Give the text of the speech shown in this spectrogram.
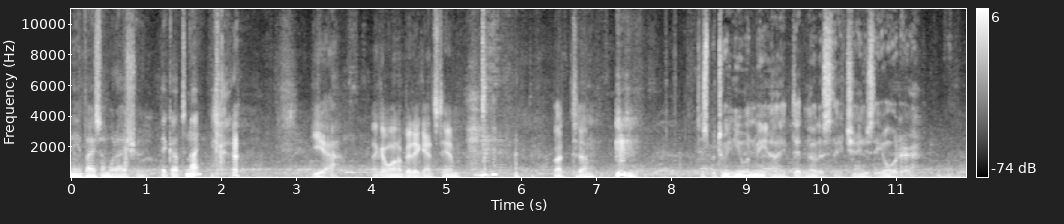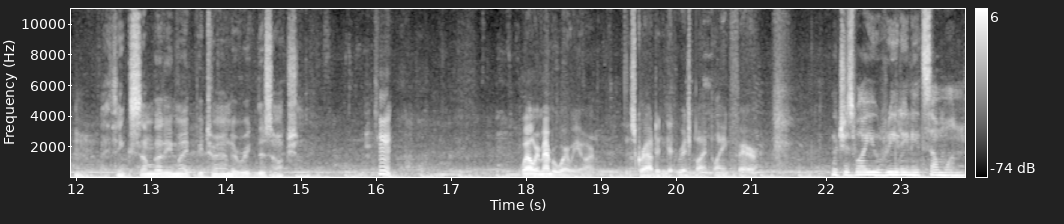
Any advice on what I should pick up tonight? Yeah, I think I want to bid against him. but, um, just between you and me, I did notice they changed the order. I think somebody might be trying to rig this auction. Hmm. Well, remember where we are. This crowd didn't get rich by playing fair. Which is why you really need someone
